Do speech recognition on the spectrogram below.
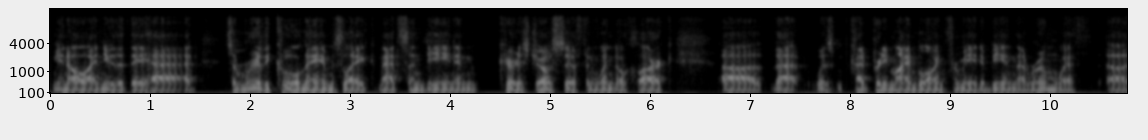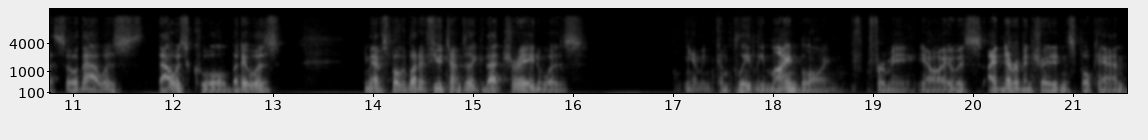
You know, I knew that they had some really cool names like Matt Sundin and Curtis Joseph and Wendell Clark. Uh, that was kind of pretty mind blowing for me to be in the room with. Uh, so that was that was cool. But it was, I mean, I've spoken about it a few times. Like that trade was, I mean, completely mind blowing for me. You know, it was I'd never been traded in Spokane.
